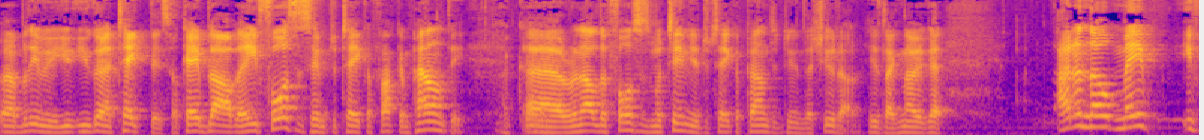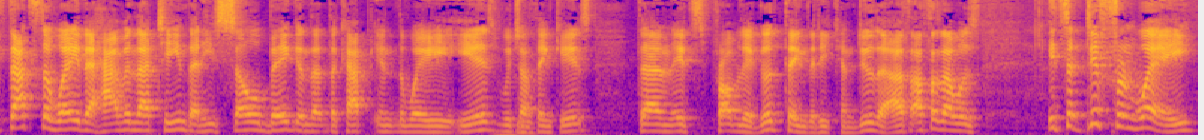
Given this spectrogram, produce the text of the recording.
uh, believe me, you, you're going to take this, okay? Blah blah. He forces him to take a fucking penalty. Uh, Ronaldo forces Moutinho to take a penalty during the shootout. He's like, "No, you got." I don't know. Maybe if that's the way they have in that team, that he's so big and that the captain, the way he is, which Mm. I think is, then it's probably a good thing that he can do that. I, th- I thought that was. It's a different way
